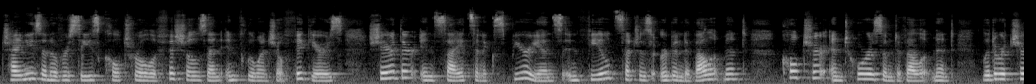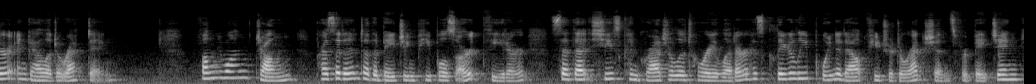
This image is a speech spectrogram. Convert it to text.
Chinese and overseas cultural officials and influential figures shared their insights and experience in fields such as urban development, culture and tourism development, literature, and gala directing. Feng Yuanzheng, president of the Beijing People's Art Theater, said that Xi's congratulatory letter has clearly pointed out future directions for Beijing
